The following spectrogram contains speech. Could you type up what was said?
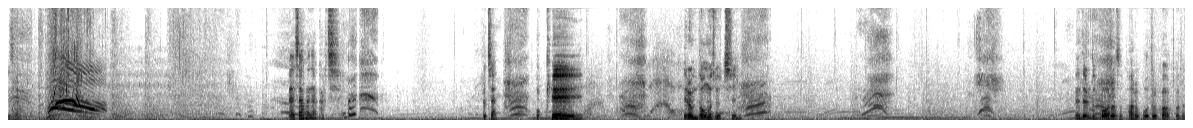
이제 빼자 그냥 같이. 그렇지? 오케이. 이러면 너무 좋지. 애들도 멀어서 바로 못 올 것 같거든?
